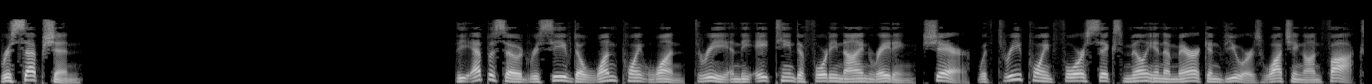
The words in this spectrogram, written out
Reception The episode received a 1.13 in the 18-49 rating, share, with 3.46 million American viewers watching on Fox.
